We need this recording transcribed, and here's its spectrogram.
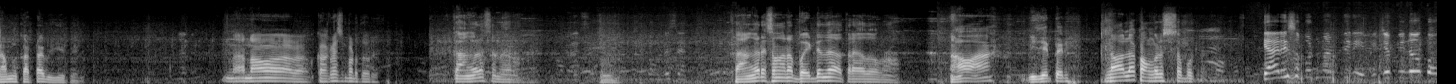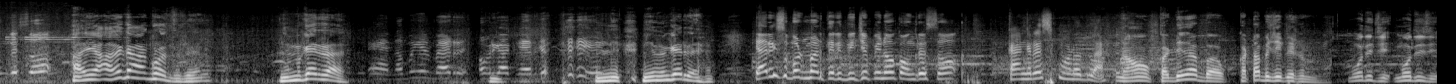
ನಮ್ದು ಕಟ್ಟ ಬಿ ಜೆ ಪಿ ನಾವು ಕಾಂಗ್ರೆಸ್ ಮಾಡ್ತೇವೆ ರೀ ಕಾಂಗ್ರೆಸ್ ಅನ್ನಾರ ಹ್ಞೂ ಕಾಂಗ್ರೆಸ್ ಅಂದ್ರೆ ಬೈಟಿಂದ ಹತ್ರ ಆದವ್ರು ನಾವು. ನಾವು? ಬಿ ಜೆ ಪಿ ರೀ. ನಾವೆಲ್ಲ ಕಾಂಗ್ರೆಸ್ ಸಪೋರ್ಟ್. ಯಾರಿಗೆ ಸಪೋರ್ಟ್ ಮಾಡ್ತೀರಿ? ಬಿಜೆಪಿನೋ ಕಾಂಗ್ರೆಸ್ಸೋ? ಅದಕ್ಕೆ ಹಾಕೋದು ರೀ? ನಿಮಗೆ ರೀ? ನಮಗೇನು ಬೇಡ್ರಿ ಅವ್ರಿಗೆ ನಿಮಗೆ ರೀ? ಯಾರಿಗೆ ಸಪೋರ್ಟ್ ಮಾಡ್ತೀರಿ? ಬಿಜೆಪಿನೋ ಕಾಂಗ್ರೆಸ್ಸೋ? ಕಾಂಗ್ರೆಸ್ ಮಾಡೋದಿಲ್ಲ ನಾವು ಕಡ್ಡಿದ ಕಟ್ಟ ಬಿಜೆಪಿ ಜೆ ಪಿ ನಮ್ದು. Modiji Modiji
